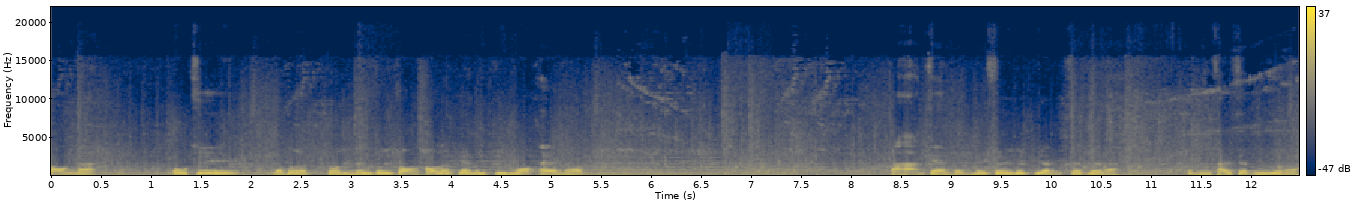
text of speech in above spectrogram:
ร้องนะ โอเค ระเบิดตัวที่หนึ่งตัวที่สองเขาเลยเปลี่ยนเป็นทีมวอล์กแทนนะครับ อาหารแกนผมไม่เคยเลือกเปลี่ยนเซตเลยนะ ผมยังใช้เซตนี้อยู่นะ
